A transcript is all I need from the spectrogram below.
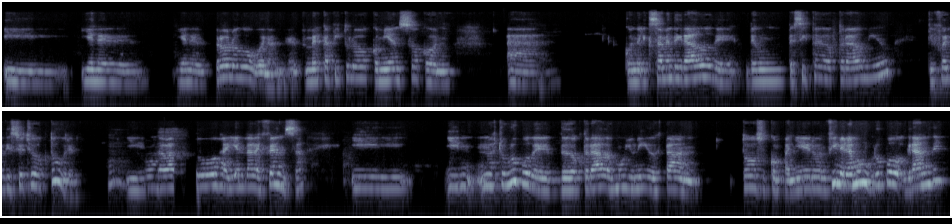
y, en el, y en el prólogo, bueno, en el primer capítulo comienzo con, ah, con el examen de grado de, de, un tesista de doctorado mío, que fue el 18 de octubre. Mm, y estaban todos ahí en la defensa y, y nuestro grupo de, de doctorado es muy unido, estaban todos sus compañeros, en fin, éramos un grupo grande,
